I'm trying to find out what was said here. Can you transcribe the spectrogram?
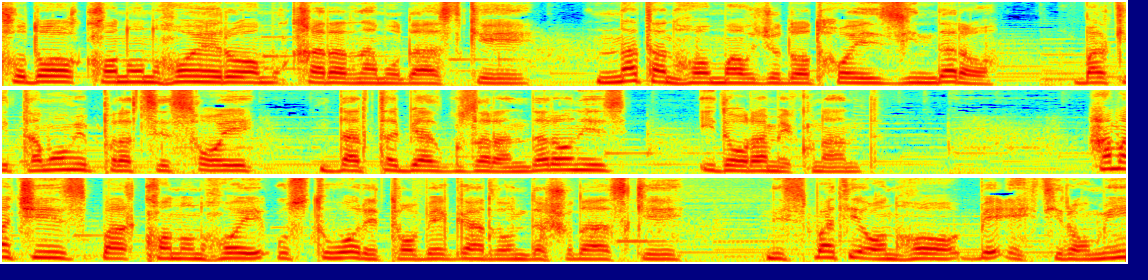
Худо қонунҳоеро муқаррар намудааст ки на танҳо мавҷудотҳои зиндаро балки тамоми протсессҳои дар табиат гузарандаро низ идора мекунанд. Ҳама чиз ба қонунҳои устуворе тобеъ гардонида шудааст ки нисбати онҳо беэҳтиромӣ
